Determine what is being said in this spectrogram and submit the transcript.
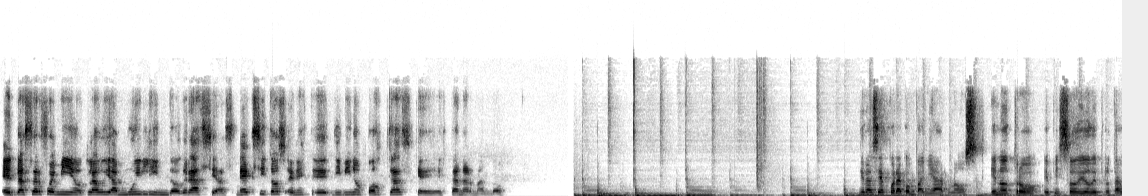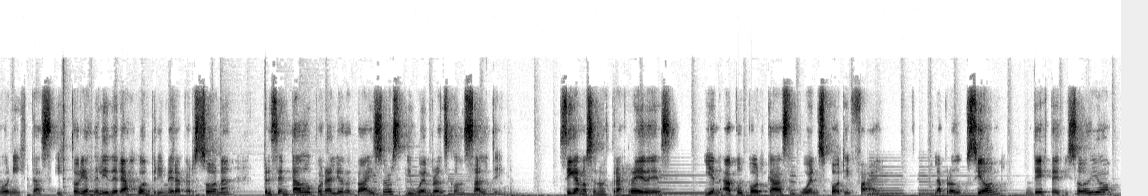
El placer fue mío, Claudia, muy lindo. Gracias. Éxitos en este divino podcast que están armando. Gracias por acompañarnos en otro episodio de Protagonistas, historias de liderazgo en primera persona, presentado por Alliot Advisors y Wembrands Consulting. Síganos en nuestras redes y en Apple Podcast o en Spotify. La producción de este episodio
